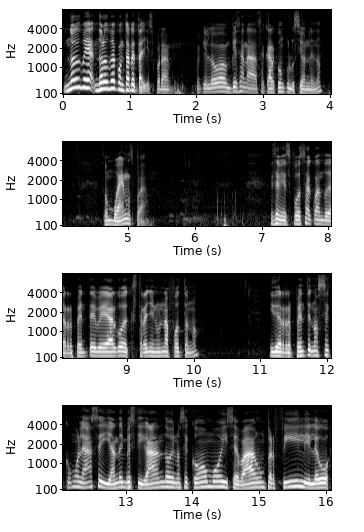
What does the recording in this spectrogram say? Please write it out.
no, les voy a, no, les voy a, contar detalles, porque luego empiezan a sacar conclusiones, ¿no? Son buenos para... Dice mi esposa cuando de repente ve algo extraño en una foto, ¿no? Y de repente no sé cómo le hace y anda investigando y no sé cómo y se va a un perfil y luego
